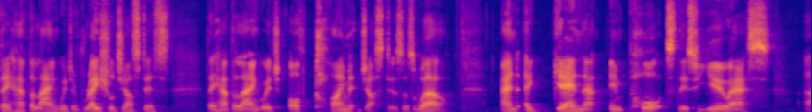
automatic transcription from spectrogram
they have the language of racial justice, they have the language of climate justice as well. And again, that imports this US uh,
